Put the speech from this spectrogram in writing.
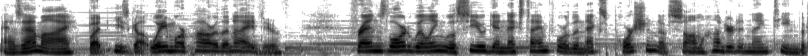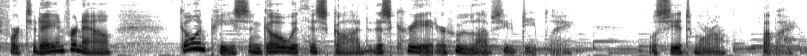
As am I, but He's got way more power than I do. Friends, Lord willing, we'll see you again next time for the next portion of Psalm 119. But for today and for now, go in peace and go with this God, this Creator who loves you deeply. We'll see you tomorrow. Bye bye.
